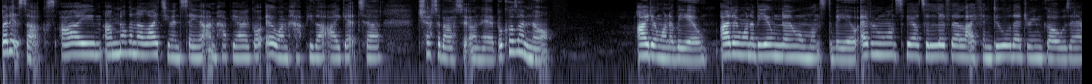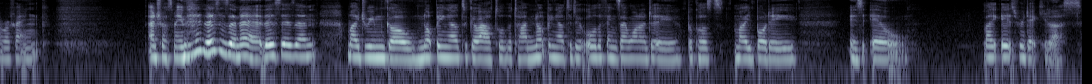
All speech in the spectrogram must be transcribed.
but it sucks. I'm I'm not gonna lie to you and say that I'm happy I got ill. I'm happy that I get to chat about it on here because I'm not. I don't want to be ill. I don't want to be ill. No one wants to be ill. Everyone wants to be able to live their life and do all their dream goals and everything. And trust me, this isn't it. This isn't my dream goal. Not being able to go out all the time, not being able to do all the things I want to do because my body is ill. Like, it's ridiculous.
